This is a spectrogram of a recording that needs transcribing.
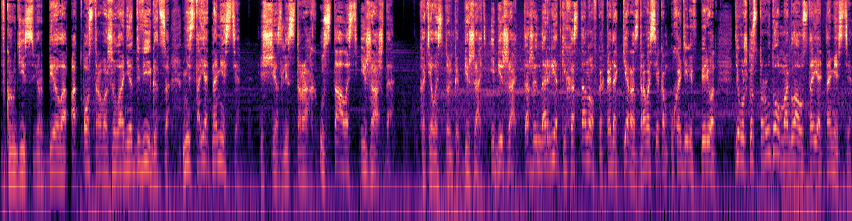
В груди свербело от острого желания двигаться, не стоять на месте. Исчезли страх, усталость и жажда. Хотелось только бежать и бежать, даже на редких остановках, когда Кера с дровосеком уходили вперед, девушка с трудом могла устоять на месте.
